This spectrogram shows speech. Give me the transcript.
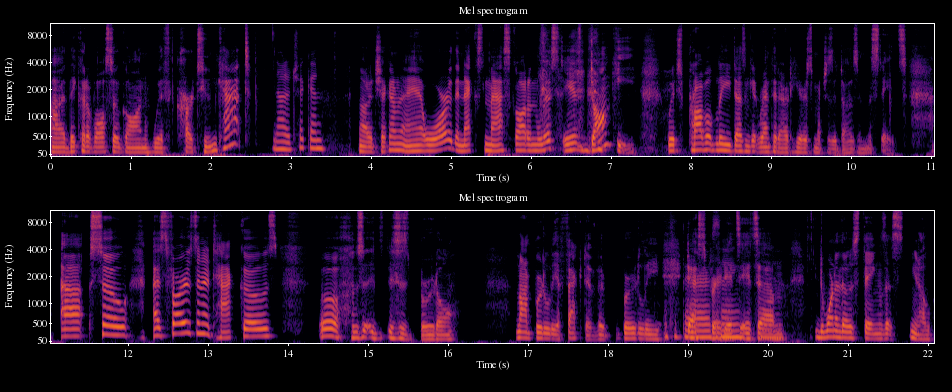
Uh, they could have also gone with Cartoon Cat, not a chicken. Not a chicken. Eh, or the next mascot on the list is Donkey, which probably doesn't get rented out here as much as it does in the States. Uh, so, as far as an attack goes, oh, this, this is brutal not brutally effective, but brutally it's desperate. It's it's um one of those things that's you know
